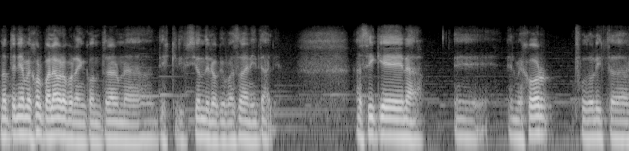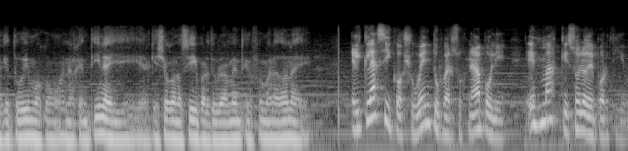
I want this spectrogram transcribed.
No tenía mejor palabra para encontrar una descripción de lo que pasaba en Italia. Así que nada, eh, el mejor futbolista que tuvimos como en Argentina y el que yo conocí particularmente que fue Maradona. Y... El clásico Juventus versus Napoli es más que solo deportivo.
